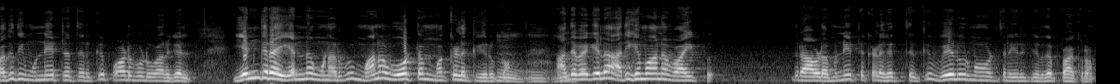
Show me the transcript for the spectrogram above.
பகுதி முன்னேற்றத்திற்கு பாடுபடுவார்கள் என்கிற எண்ண உணர்வு மன ஓட்டம் மக்களுக்கு இருக்கும். அந்த வகையில் அதிகமான வாய்ப்பு. திராவிட முன்னேற்ற கழகத்திற்கு வேலூர் மாவட்டத்தில் இருக்கிறத பார்க்குறோம்.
